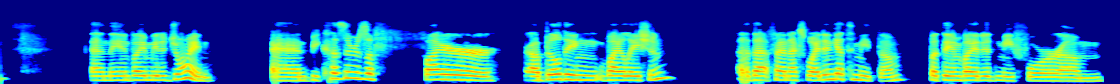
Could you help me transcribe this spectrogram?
and they invited me to join. And because there was a fire, a building violation at that fan expo, I didn't get to meet them, but they invited me for, um,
